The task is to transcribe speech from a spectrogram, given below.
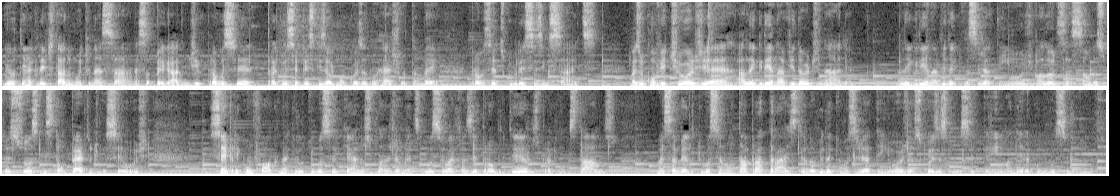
E eu tenho acreditado muito nessa, nessa pegada. Indico para você, para que você pesquise alguma coisa do Heschel também, para você descobrir esses insights. Mas o convite hoje é alegria na vida ordinária, alegria na vida que você já tem hoje, valorização das pessoas que estão perto de você hoje. sempre com foco naquilo que você quer, nos planejamentos que você vai fazer para obtê-los, para conquistá-los, mas sabendo que você não está para trás, tendo a vida que você já tem hoje, as coisas que você tem, a maneira como você vive.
